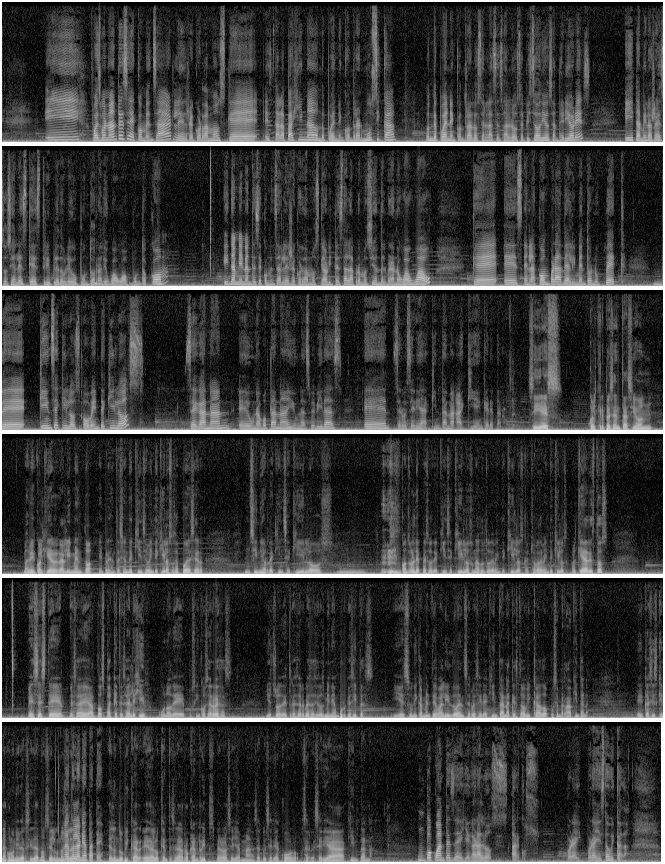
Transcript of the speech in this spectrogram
Y pues bueno, antes de comenzar les recordamos que está la página donde pueden encontrar música, donde pueden encontrar los enlaces a los episodios anteriores y también las redes sociales que es www.radiowowwow.com. Y también antes de comenzar les recordamos que ahorita está la promoción del verano Wow Wow, que es en la compra de alimento Nupec de 15 kilos o 20 kilos. Se ganan eh, una botana y unas bebidas en Cervecería Quintana aquí en Querétaro. Sí, es cualquier presentación, más bien cualquier alimento en presentación de 15 o 20 kilos, o sea, puede ser un senior de 15 kilos, un control de peso de 15 kilos, un adulto de 20 kilos, cachorro de 20 kilos, cualquiera de estos es este es a dos paquetes a elegir, uno de 5 pues, cervezas y otro de 3 cervezas y dos mini hamburguesitas. Y es únicamente válido en Cervecería Quintana, que está ubicado pues en Bernardo Quintana, eh, casi esquina con universidad, no sé, algunos La ya colonia Pate. Ya lo han de ubicar, era lo que antes era Rock and Rips, pero ahora se llama Cervecería, Coro, Cervecería Quintana. Un poco antes de llegar a los arcos. Por ahí, por ahí está ubicada.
